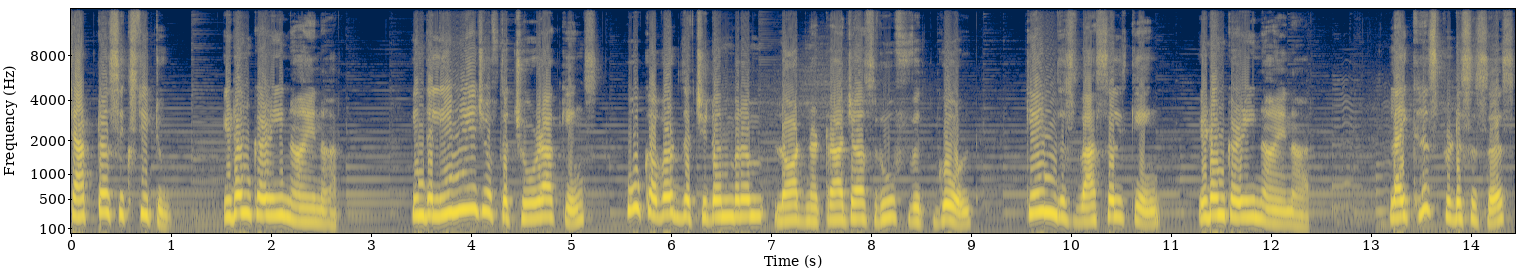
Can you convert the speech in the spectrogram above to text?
Chapter 62 Idankazhi Nayanar In the lineage of the Chola kings who covered the Chidambaram Lord Nataraja's roof with gold came this vassal king Idankazhi Nayanar. Like his predecessors,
